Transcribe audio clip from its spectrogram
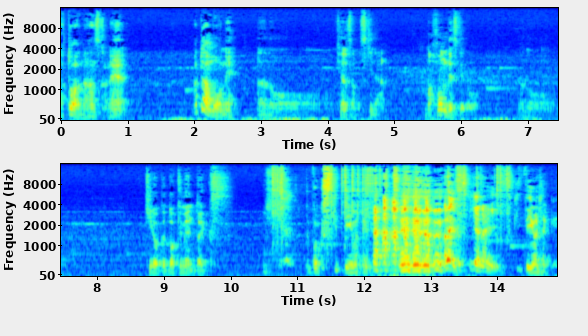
あとは何ですかね。あとはもうねあのー北野さんも好きな、まあ、本ですけど、あのー記録ドキュメント X 僕好きって言いましたっけ？あれ好きじゃない。好好きって言いましたっけ？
